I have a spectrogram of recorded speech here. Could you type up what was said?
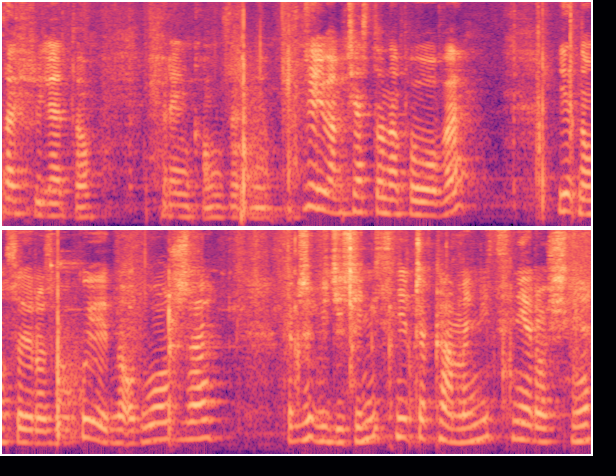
Za chwilę to ręką zagniotę. Wzięłam ciasto na połowę. Jedną sobie rozwałkuję, jedną odłożę. Także widzicie, nic nie czekamy, nic nie rośnie.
